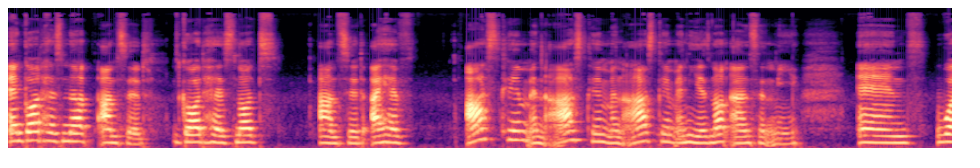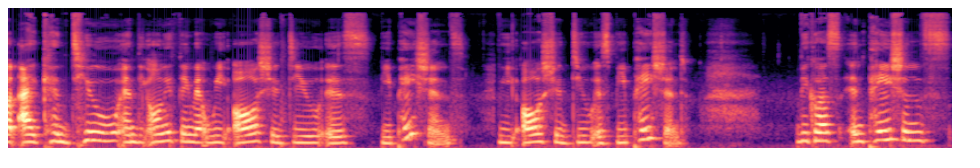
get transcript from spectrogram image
And God has not answered. God has not answered. I have asked him and asked him and asked him and he has not answered me. And what I can do, and the only thing that we all should do is be patient. We all should do is be patient. Because in patience,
